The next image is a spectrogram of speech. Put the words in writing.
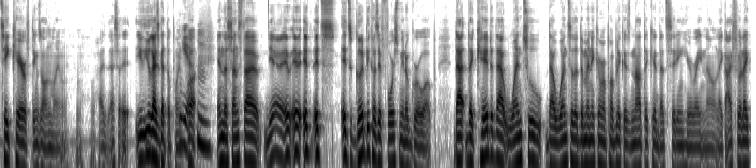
take care of things on my own. I, that's it. You, you guys get the point. Yeah. But hmm. in the sense that yeah, it, it, it it's it's good because it forced me to grow up. That the kid that went to that went to the Dominican Republic is not the kid that's sitting here right now. Like I feel like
